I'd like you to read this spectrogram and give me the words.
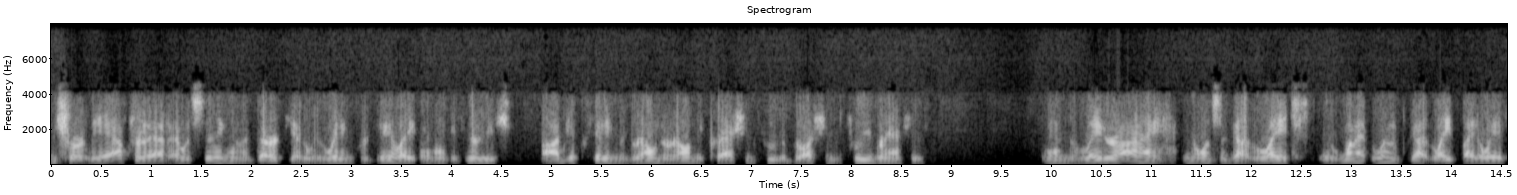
and shortly after that, I was sitting in the dark yet. Waiting for daylight, and I could hear these objects hitting the ground around me, crashing through the brush and tree branches. And later on, I, you know, once it got light, when it when it got light, by the way, it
